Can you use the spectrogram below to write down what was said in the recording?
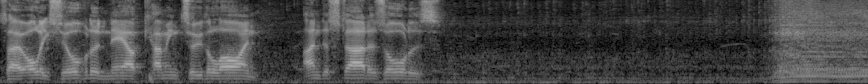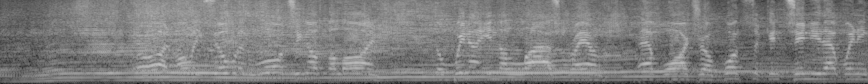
So Ollie Silverton now coming to the line under starters orders. Right, Ollie Silverton launching off the line. The winner in the last round at Waitara wants to continue that winning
